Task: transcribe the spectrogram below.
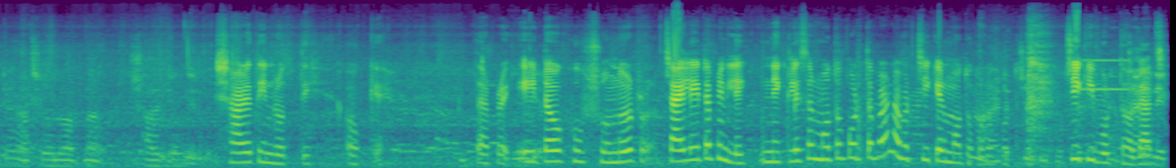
এটা আছে হলো আপনার সাড়ে তিন সাড়ে তিন রত্তি ওকে। তারপরে এইটাও খুব সুন্দর। চাইলে এটা আপনি নেকলেসের মতো পড়তে পারেন আবার চিকের মতো করে পড়তে চিকই পড়তে হবে আচ্ছা।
